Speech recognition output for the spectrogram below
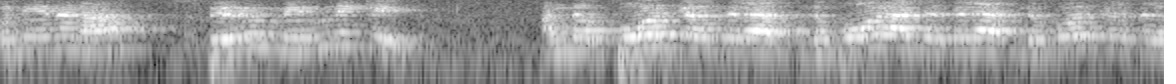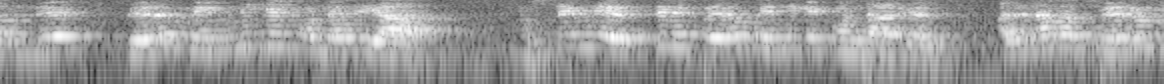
ஒண்ணு என்னன்னா பெரும் எண்ணிக்கை. அந்த போர்க்களத்துல இந்த போராட்டத்துல இந்த போர்க்களத்துல வந்து பெரும் எண்ணிக்கை கொண்டது யார்? முஸ்லிம்கள் எத்தனை பெரும் எண்ணிக்கை கொண்டார்கள்? அது இல்லாம பெரும்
